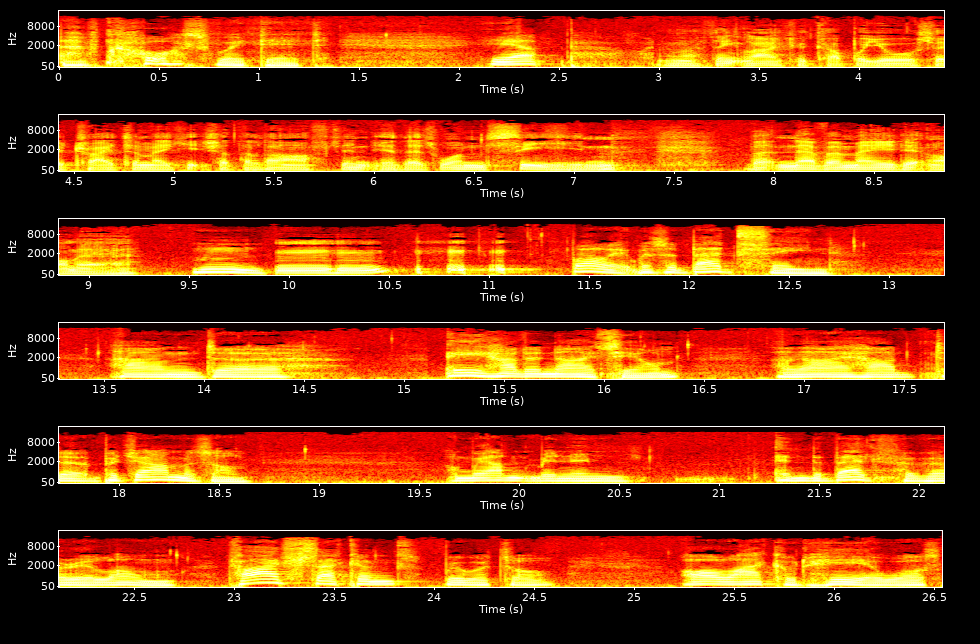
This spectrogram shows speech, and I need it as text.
of course we did. Yep. And I think, like a couple, you also tried to make each other laugh, didn't you? There's one scene that never made it on air. Mm. hmm Well, it was a bed scene, and uh, he had a nightie on, and I had uh, pajamas on, and we hadn't been in in the bed for very long. Five seconds, we were told. All I could hear was,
